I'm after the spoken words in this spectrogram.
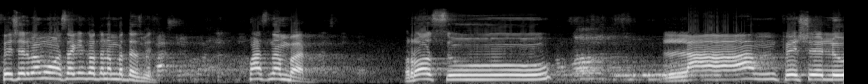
ফেসের বামু ওয়াসাকিন কত নম্বর তাজবিদ পাঁচ নাম্বার। রসু লাম ফেসলু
